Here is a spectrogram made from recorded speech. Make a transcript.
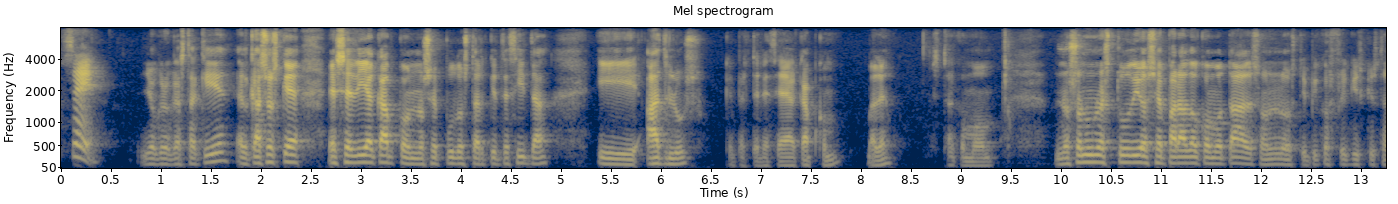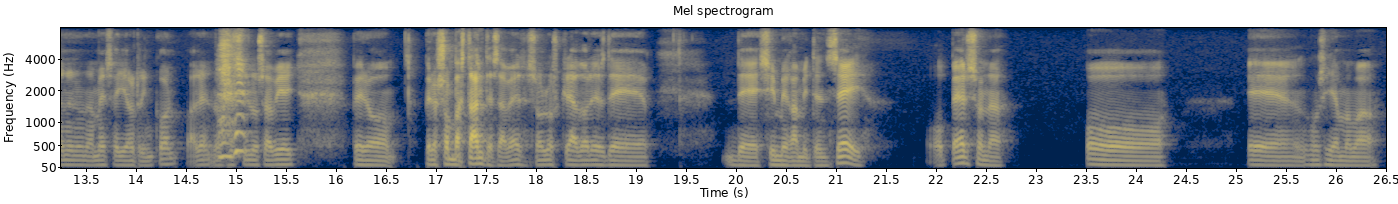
Sí. Yo creo que hasta aquí. El caso es que ese día Capcom no se pudo estar quietecita y Atlus, que pertenece a Capcom, ¿vale? Está como... No son un estudio separado como tal, son los típicos frikis que están en una mesa y al rincón, ¿vale? No sé si lo sabíais, pero, pero son bastantes, a ver, son los creadores de, de Shin Megami Tensei, o Persona, o... eh, ¿Cómo se llamaba?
